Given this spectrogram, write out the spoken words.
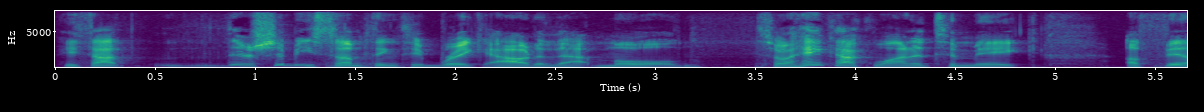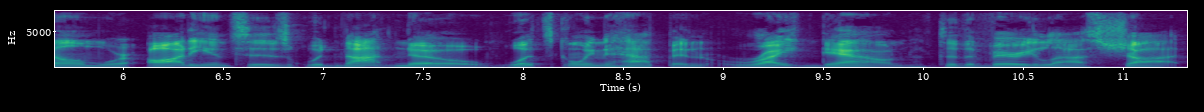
He thought there should be something to break out of that mold. So Hancock wanted to make a film where audiences would not know what's going to happen right down to the very last shot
